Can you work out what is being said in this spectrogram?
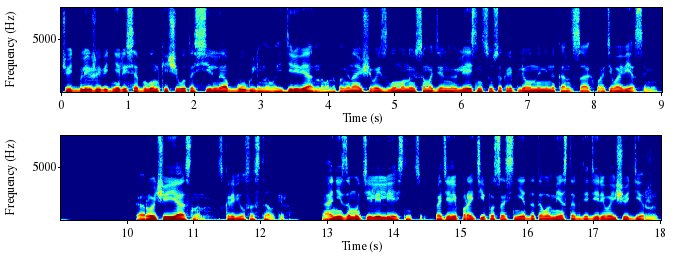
Чуть ближе виднелись обломки чего-то сильно обугленного и деревянного, напоминающего изломанную самодельную лестницу с окрепленными на концах противовесами. «Короче, ясно», — скривился сталкер. «Они замутили лестницу, хотели пройти по сосне до того места, где дерево еще держит,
